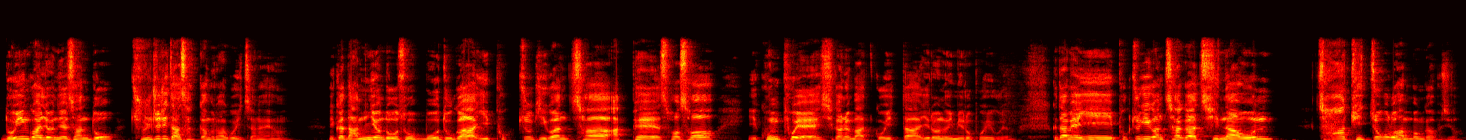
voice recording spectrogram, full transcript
노인 관련 예산도 줄줄이 다 삭감을 하고 있잖아요. 그러니까 남녀노소 모두가 이 폭주 기관차 앞에 서서 이 공포의 시간을 맞고 있다 이런 의미로 보이고요. 그 다음에 이 폭주 기관차가 지나온 저 뒤쪽으로 한번 가보죠.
